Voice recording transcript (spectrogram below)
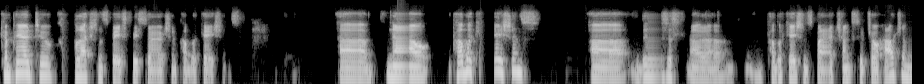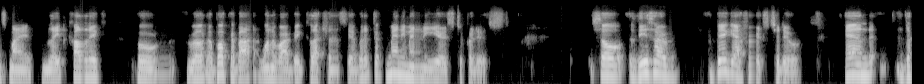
compared to collections-based research and publications. Uh, now, publications uh, this is uh, publications by Chung Soo Cho Houchins, my late colleague, who wrote a book about one of our big collections here, but it took many, many years to produce. So these are big efforts to do. And the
